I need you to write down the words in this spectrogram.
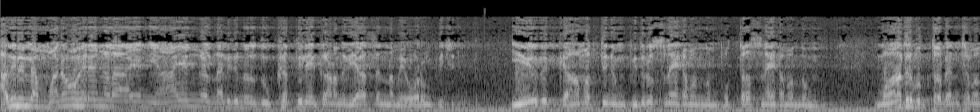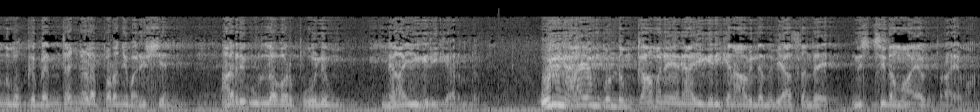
അതിനെല്ലാം മനോഹരങ്ങളായ ന്യായങ്ങൾ നൽകുന്നത് ദുഃഖത്തിലേക്കാണെന്ന് വ്യാസൻ നമ്മെ ഓർമ്മിപ്പിച്ചിട്ടുണ്ട്. ഏത് കാമത്തിനും പിതൃസ്നേഹമെന്നും പുത്രസ്നേഹമെന്നും മാതൃപുത്ര ബന്ധമെന്നും ഒക്കെ ബന്ധങ്ങളെ പറഞ്ഞ് മനുഷ്യൻ അറിവുള്ളവർ പോലും ന്യായീകരിക്കാറുണ്ട്. ഒരു ന്യായം കൊണ്ടും കാമനയെ ന്യായീകരിക്കാനാവില്ലെന്ന് വ്യാസന്റെ നിശ്ചിതമായ അഭിപ്രായമാണ്.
